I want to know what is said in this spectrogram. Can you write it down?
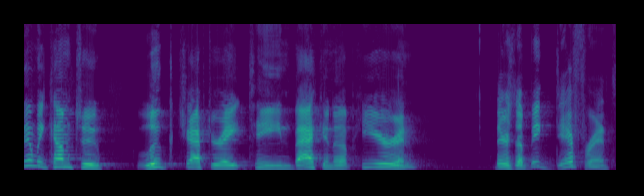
then we come to Luke chapter 18, backing up here, and there's a big difference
